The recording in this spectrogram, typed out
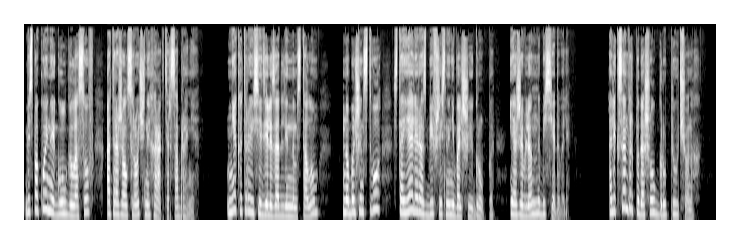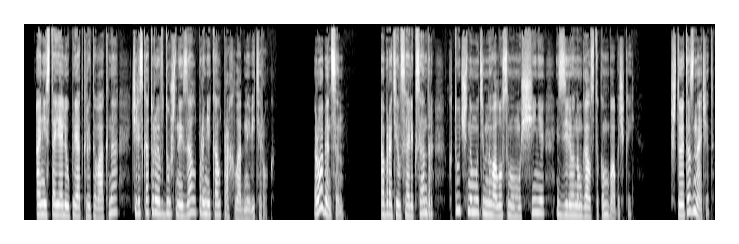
Беспокойный гул голосов отражал срочный характер собрания. Некоторые сидели за длинным столом, но большинство стояли, разбившись на небольшие группы, и оживленно беседовали. Александр подошел к группе ученых. Они стояли у приоткрытого окна, через которое в душный зал проникал прохладный ветерок. «Робинсон», — обратился Александр к тучному темноволосому мужчине с зеленым галстуком-бабочкой. «Что это значит?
